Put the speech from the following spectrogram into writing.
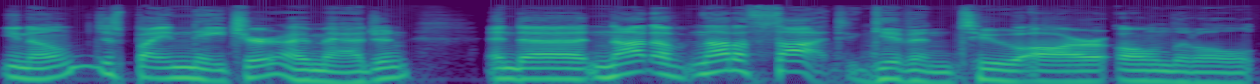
you know, just by nature, I imagine, and uh, not a not a thought given to our own little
